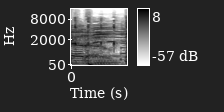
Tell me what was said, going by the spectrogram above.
shout out.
